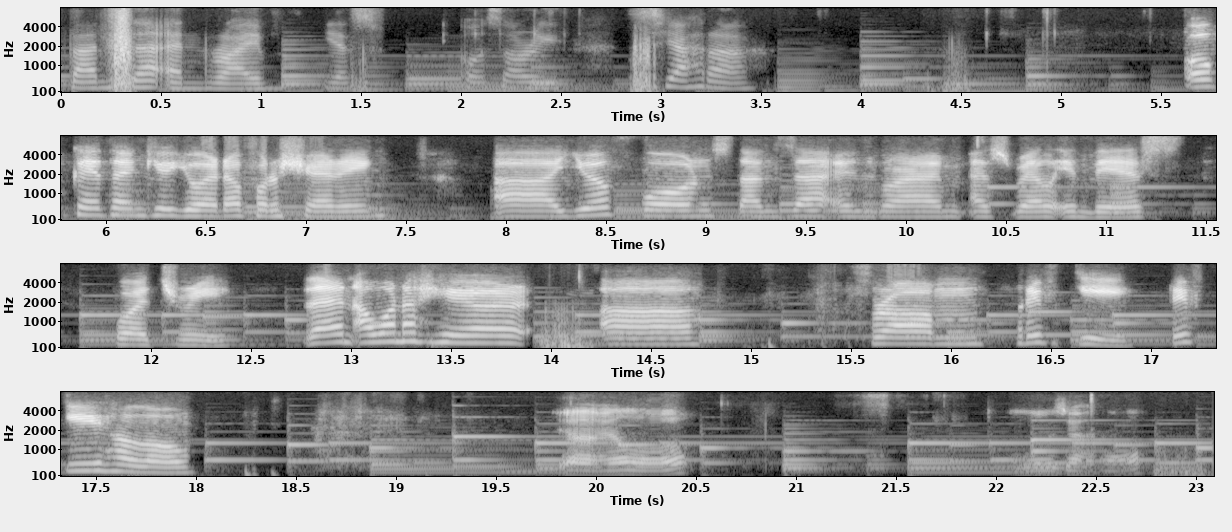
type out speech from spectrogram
stanza and rhyme. Yes. Oh, sorry. Syahra. Okay, thank you, Yoda, for sharing. Uh, you have found stanza and rhyme as well in this poetry. Then I want to hear uh, from Rifki. Rifki, hello. Yeah, hello. Hello, Syahra.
